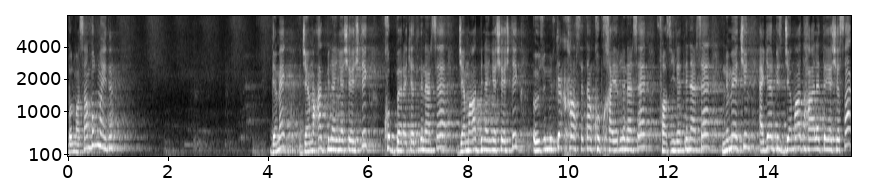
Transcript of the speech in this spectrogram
Bulmasam bulmaydı. Demek cemaat bilen yaşayıştık ko'p bereketli narsa, cemaat bilen yaşayıştık özümüzge xosatan ko'p xayrli narsa, faziletli narsa. Nima uchun agar biz cemaat holatda yashasak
